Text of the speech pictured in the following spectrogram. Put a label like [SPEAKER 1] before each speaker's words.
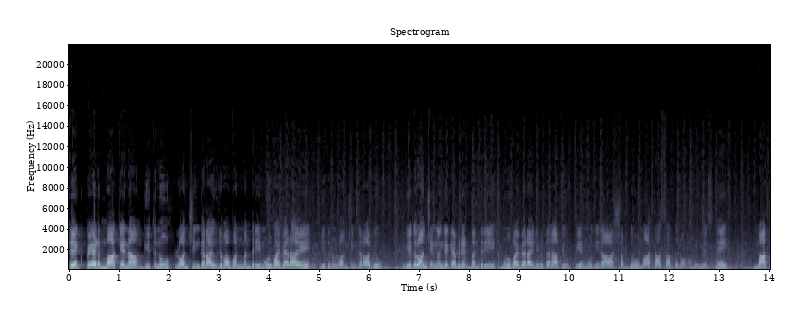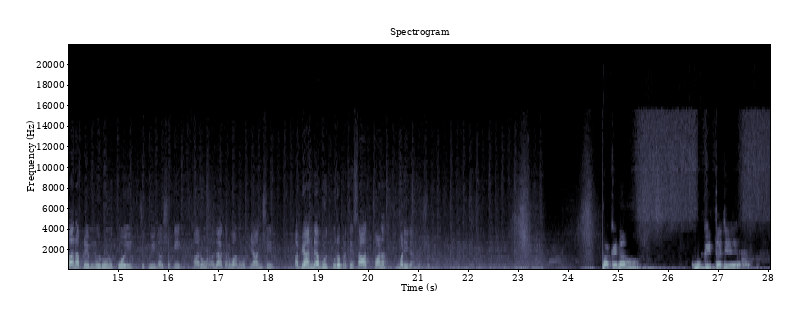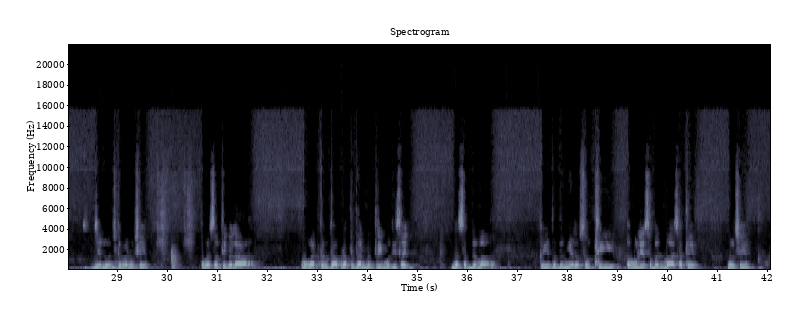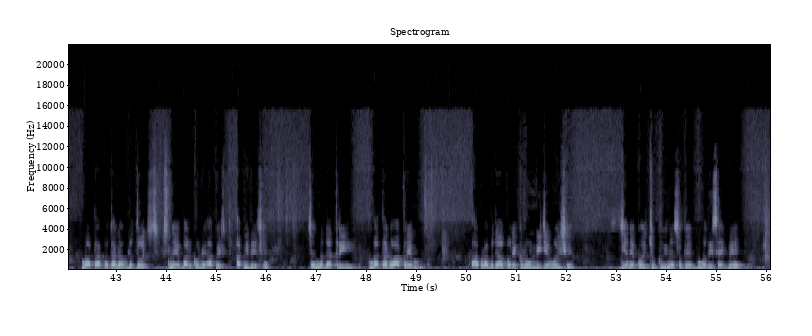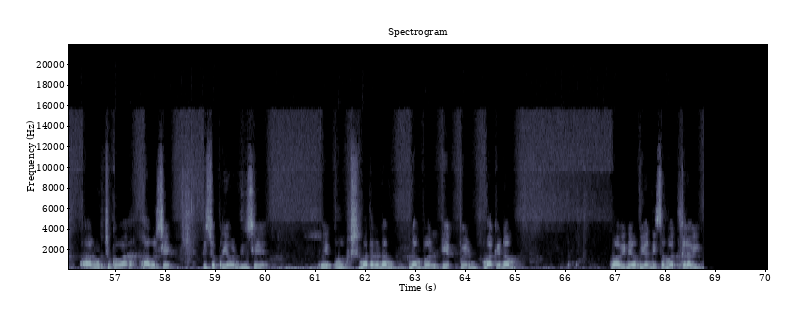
[SPEAKER 1] એક પેડમાં કે નામ ગીતનું લોન્ચિંગ કરાયું, જેમાં વન મંત્રી મુળુભાઈ બેરાએ ગીતનું લોન્ચિંગ કરાવ્યું. ગીત લોન્ચિંગ અંગે કેબિનેટ મંત્રી મુળુભાઈ બેરાએ નિવેદન આપ્યું. પીએમ મોદીના શબ્દો માતા સાથેનો અમૂલ્ય સ્નેહ. માતાના પ્રેમનું ઋણ કોઈ ચૂકવી ન શકે. આ ઋણ અદા કરવાનું અભિયાન છે. અભિયાનને અભૂતપૂર્વ પ્રતિસાદ પણ મળી રહ્યો છે.
[SPEAKER 2] ગીત આજે જે લોન્ચ કરવાનું છે, એમાં સૌથી પહેલા હું વાત કરું તો આપણા પ્રધાનમંત્રી મોદી સાહેબના શબ્દમાં કહીએ તો દુનિયાનો સૌથી અમૂલ્ય સંબંધ મા સાથે નો છે. માતા પોતાનો બધો જ સ્નેહ બાળકોને આપે, આપી દે છે. જન્મદાત્રી માતાનો આ પ્રેમ આપણા બધા ઉપર એક ઋણની જેમ હોય છે. જેને કોઈ ચૂકવી ન શકે. મોદી સાહેબે આ ઋણ ચૂકવવા આ વર્ષે વિશ્વ પર્યાવરણ દિવસે એક વૃક્ષ માતાના નામ નામ પર એક પેડ માકે નામ વાવીને અભિયાનની શરૂઆત કરાવી.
